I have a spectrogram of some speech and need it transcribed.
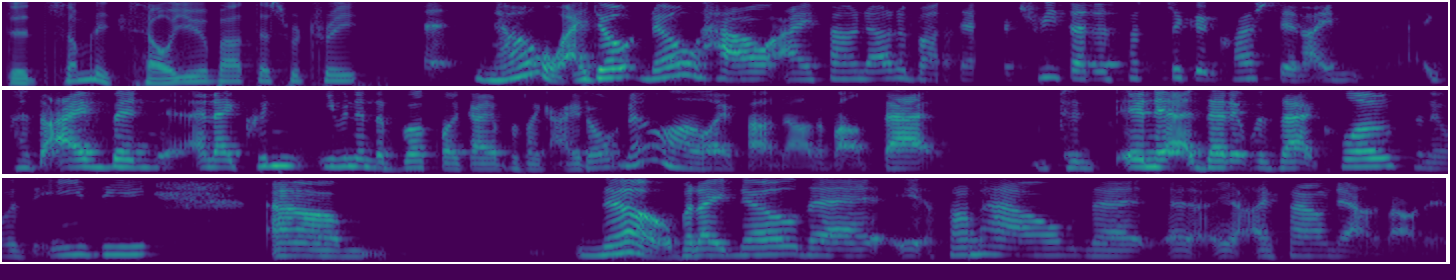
Did somebody tell you about this retreat? Uh, no, I don't know how I found out about that retreat. That is such a good question. I because I've been and I couldn't even in the book like I was like I don't know how I found out about that to and that it was that close and it was easy. Um, no, but I know that it, somehow that uh, I found out about it,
